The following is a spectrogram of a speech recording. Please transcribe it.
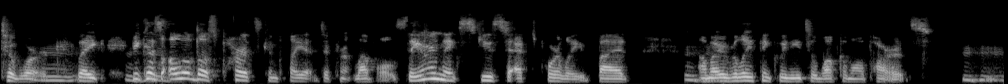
to work mm-hmm. like mm-hmm. because all of those parts can play at different levels they aren't an excuse to act poorly but mm-hmm. um, i mm-hmm. really think we need to welcome all parts mm-hmm.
